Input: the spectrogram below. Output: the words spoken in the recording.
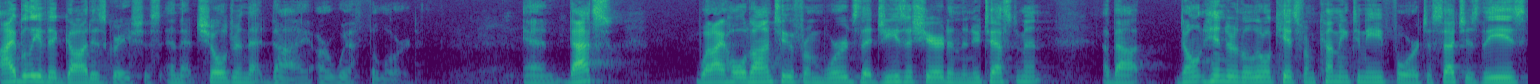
I believe that God is gracious and that children that die are with the Lord. And that's what I hold on to from words that Jesus shared in the New Testament about don't hinder the little kids from coming to me, for to such as these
